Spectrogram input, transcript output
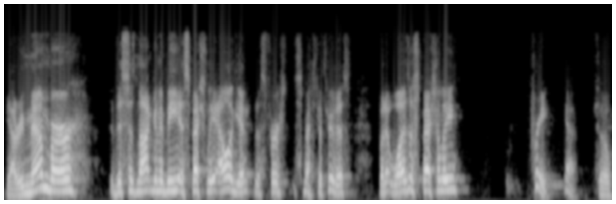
yeah. Remember, this is not going to be especially elegant this first semester through this, but it was especially free. Yeah. So,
